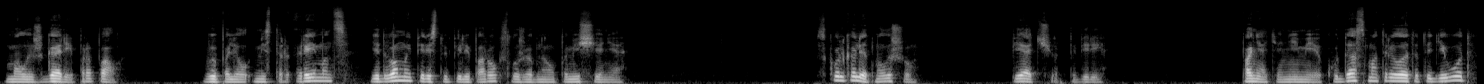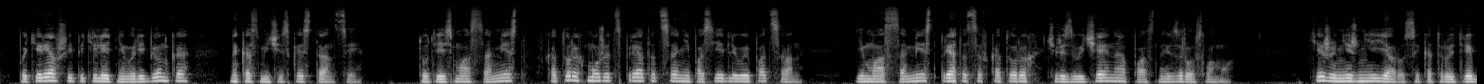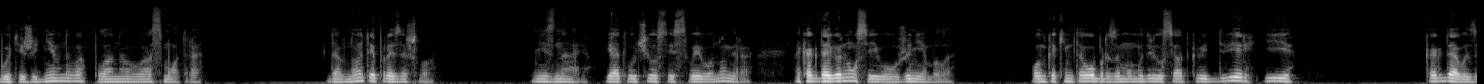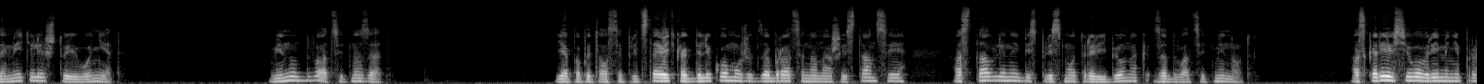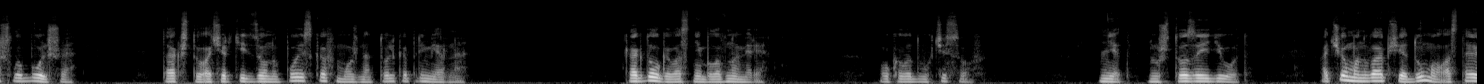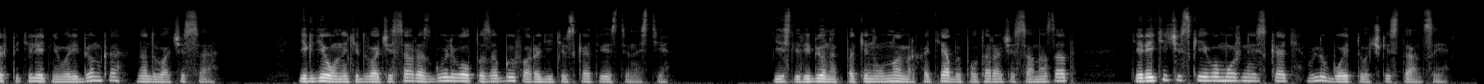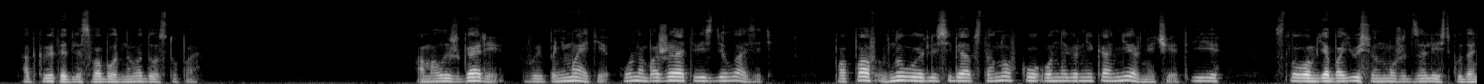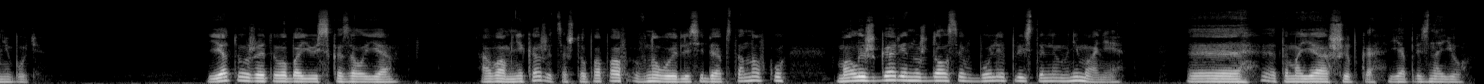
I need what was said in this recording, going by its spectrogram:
«Малыш Гарри пропал», — выпалил мистер Реймондс, едва мы переступили порог служебного помещения. «Сколько лет малышу?» «Пять, черт побери». Понятия не имею, куда смотрел этот идиот, потерявший пятилетнего ребенка на космической станции. Тут есть масса мест, в которых может спрятаться непоседливый пацан, и масса мест, прятаться в которых чрезвычайно опасно и взрослому. Те же нижние ярусы, которые требуют ежедневного планового осмотра. Давно это произошло? Не знаю. Я отлучился из своего номера, а когда вернулся, его уже не было. Он каким-то образом умудрился открыть дверь и... Когда вы заметили, что его нет? Минут двадцать назад. Я попытался представить, как далеко может забраться на нашей станции оставленный без присмотра ребенок за 20 минут. А скорее всего времени прошло больше, так что очертить зону поисков можно только примерно. Как долго вас не было в номере? Около двух часов. Нет, ну что за идиот? О чем он вообще думал, оставив пятилетнего ребенка на два часа? И где он эти два часа разгуливал, позабыв о родительской ответственности. Если ребенок покинул номер хотя бы полтора часа назад, теоретически его можно искать в любой точке станции, открытой для свободного доступа. А малыш Гарри, вы понимаете, он обожает везде лазить. Попав в новую для себя обстановку, он наверняка нервничает и... Словом, я боюсь, он может залезть куда-нибудь. «Я тоже этого боюсь», — сказал я. «А вам не кажется, что, попав в новую для себя обстановку, малыш Гарри нуждался в более пристальном внимании?» э это моя ошибка, я признаю».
